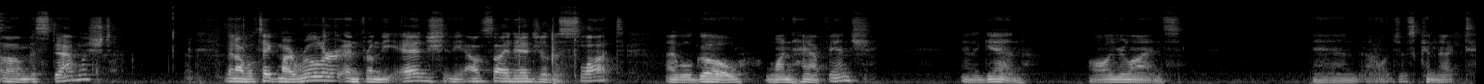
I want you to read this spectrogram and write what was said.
um, established, then I will take my ruler and from the edge, the outside edge of the slot, I will go one half inch. And again, all your lines. And I will just connect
